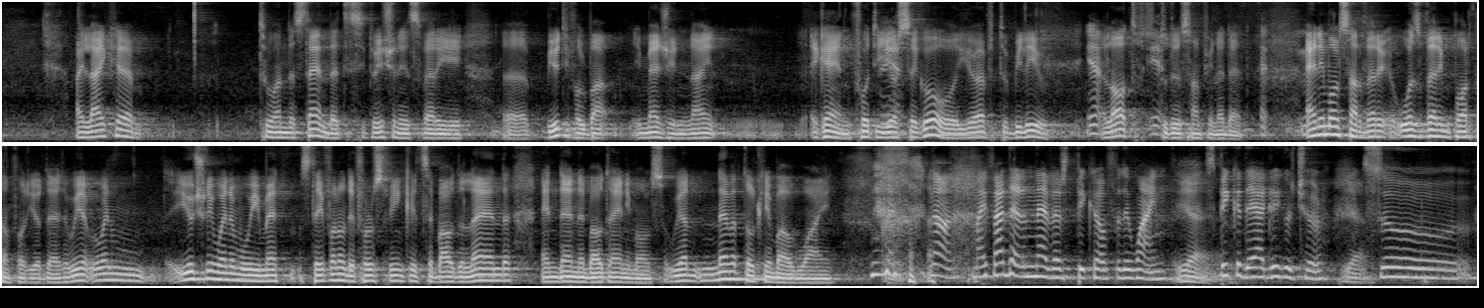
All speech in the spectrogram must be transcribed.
I like uh, to understand that the situation is very uh, beautiful, but imagine nine, again 40 Yeah. years ago you have to believe Yeah. a lot Yeah. to do something like that. Uh, Animals are very was very important for your dad. We when usually when we met Stefano, the first thing it's about the land and then about animals. We are never talking about wine. no, my father never speak of the wine. Yeah. Speak the agriculture. Yeah. So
